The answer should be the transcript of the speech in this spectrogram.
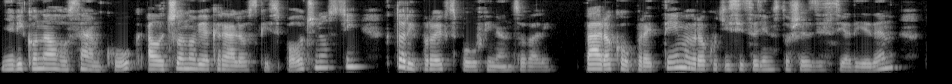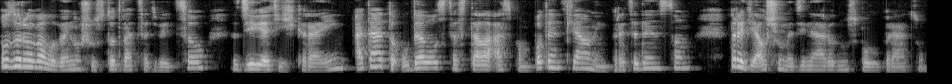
Nevykonal ho sám Cook, ale členovia kráľovskej spoločnosti, ktorí projekt spolufinancovali. Pár rokov predtým, v roku 1761, pozorovalo Venušu 120 vedcov z deviatich krajín a táto udalosť sa stala aspoň potenciálnym precedensom pre ďalšiu medzinárodnú spoluprácu.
